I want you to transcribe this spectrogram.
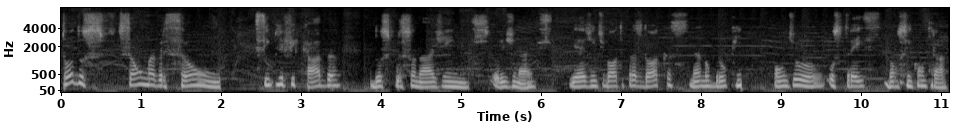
Todos são uma versão simplificada dos personagens originais. E aí a gente volta para as docas, né, no Brooklyn, onde o, os três vão se encontrar.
